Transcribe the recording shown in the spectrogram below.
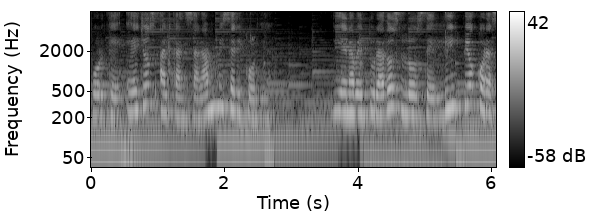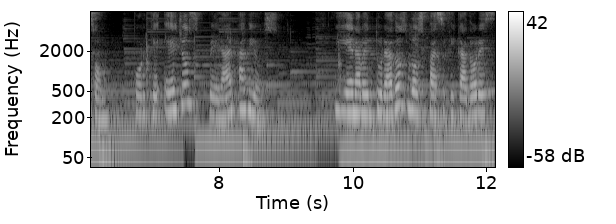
porque ellos alcanzarán misericordia. Bienaventurados los de limpio corazón, porque ellos verán a Dios. Bienaventurados los pacificadores,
